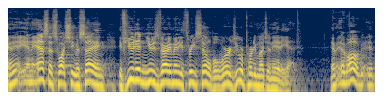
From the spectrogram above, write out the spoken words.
And in essence, what she was saying, if you didn't use very many three syllable words, you were pretty much an idiot. And, oh, it,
